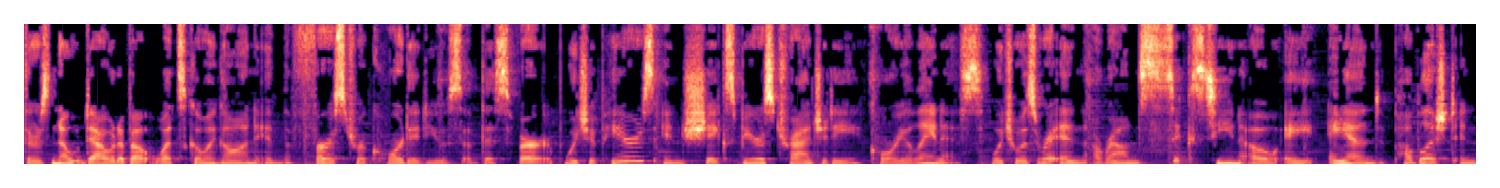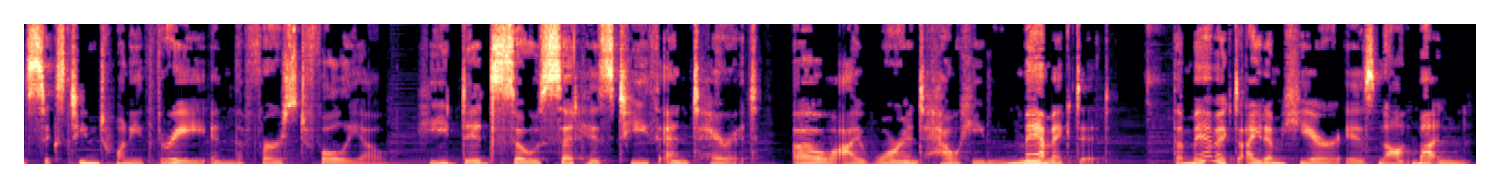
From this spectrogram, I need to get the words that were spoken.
there's no doubt about what's going on in the first recorded use of this verb, which appears in Shakespeare's tragedy Coriolanus, which was written around 1608 and published in 1623 in the first folio. He did so set his teeth and tear it. Oh, I warrant how he mammocked it! The mammocked item here is not mutton,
